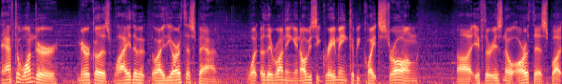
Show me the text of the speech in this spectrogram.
they have to wonder, Miracle is why the why the Arthas ban? What are they running? And obviously Greymane could be quite strong uh, if there is no Arthas, but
